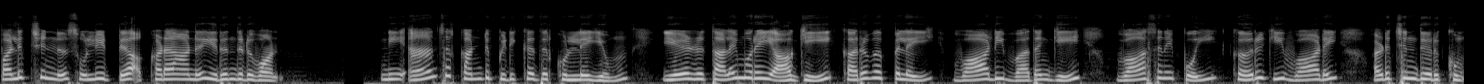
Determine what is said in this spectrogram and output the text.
பளிச்சுன்னு சொல்லிட்டு அக்கடான்னு இருந்துடுவான். நீ ஆன்சர் கண்டுபிடிக்கிறதற்குள்ளேயும் ஏழு தலைமுறை ஆகி கருவேப்பிலை வாடி வதங்கி வாசனை போய் கருகி வாடை அடிச்சிருந்திருக்கும்.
